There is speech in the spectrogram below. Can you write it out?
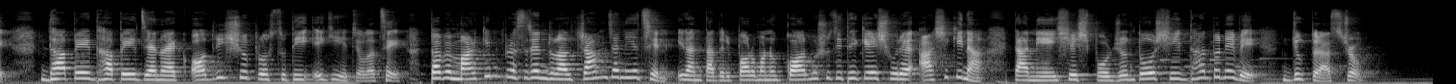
ধাপে ধাপে যেন এক অদৃশ্য প্রস্তুতি এগিয়ে চলেছে। তবে মার্কিন প্রেসিডেন্ট ডোনাল্ড ট্রাম্প জানিয়েছেন, ইরান তাদের পরমাণু কর্মসূচি থেকে সরে আসে কিনা তা নিয়ে শেষ পর্যন্ত সিদ্ধান্ত নেবে যুক্তরাষ্ট্র।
